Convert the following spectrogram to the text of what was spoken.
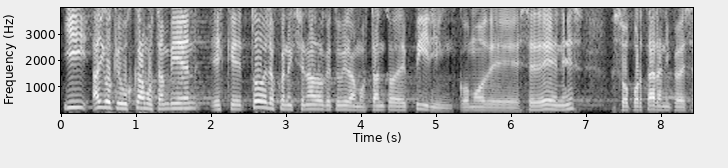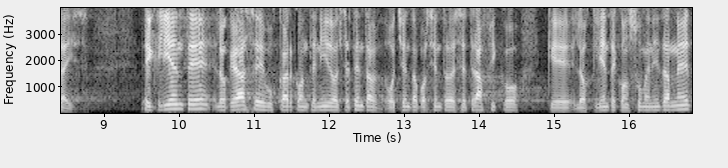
Y algo que buscamos también es que todos los conexionados que tuviéramos, tanto de peering como de CDNs, soportaran IPv6. El cliente lo que hace es buscar contenido, el 70-80% de ese tráfico que los clientes consumen en Internet,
